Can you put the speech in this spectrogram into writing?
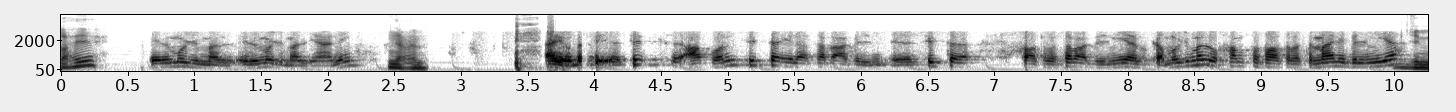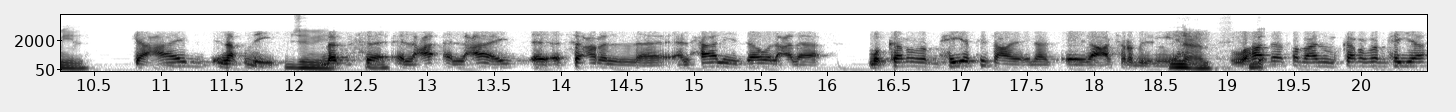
صحيح؟ المجمل المجمل يعني. نعم. أيوه بس ست عفوا 6 إلى 7 6.7% كمجمل و5.8% جميل. كعائد نقدي. جميل. بس الع- العائد السعر ال- الحالي يتداول على مكرر ربحيه 9 إلى إلى 10% نعم. وهذا طبعا مكرر ربحيه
